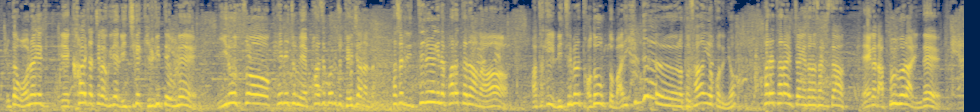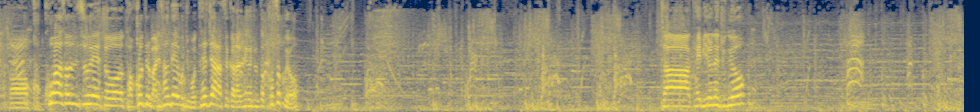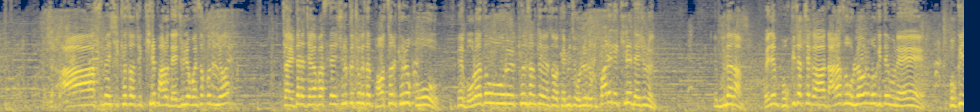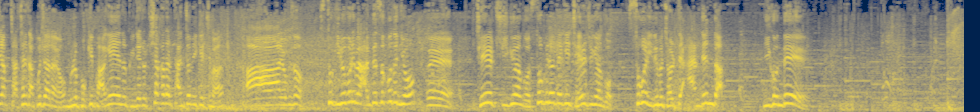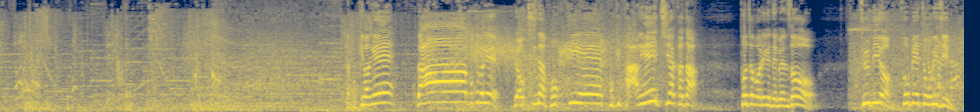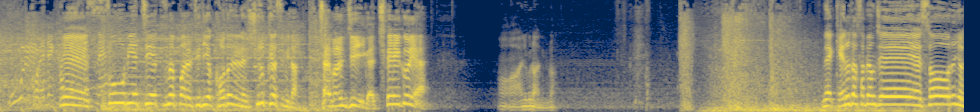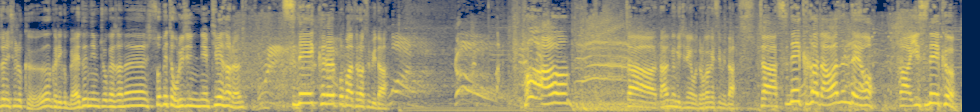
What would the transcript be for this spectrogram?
일단 워낙에 예, 칼 자체가 굉장히 리치가 길기 때문에 이로써 캔이 좀 예, 파쇄법이 좀 되지 않았나. 사실 리틀렉이나 파르테나나 아, 특히 리틀맨은 더더욱 더 많이 어떤 상황이었거든요. 파레타라 입장에서는 사실상 애가 나쁜 건 아닌데, 어, 코코아 선수의 저 덕커들을 많이 상대해보지 못하지 않았을까라는 생각이 좀 더 컸었고요. 자, 개 밀어내주고요. 자, 아, 스매시 켜서 지금 킬 바로 내주려고 했었거든요. 자, 일단은 제가 봤을 때 슈르크 쪽에서 버스터를 켜놓고 예, 모라도를 켠 상태에서 데미지 올려놓고 빠르게 킬을 내주는 예, 무난함. 왜냐면 복귀 자체가 날아서 올라오는 거기 때문에 복귀 작 자체는 나쁘지 않아요. 물론 복귀 방해에는 굉장히 좀 취약하다는 단점이 있겠지만 아 여기서 스톡 잃어버리면 안 됐었거든요. 예, 제일 중요한 거 스톡 잃어내기 제일 중요한 거 스톡을 잃으면 절대 안 된다. 이건데 자, 복귀 방해. 아, 복귀방해. 역시나 복귀에, 복귀 방해에 취약하다. 터져버리게 되면서 드디어 소비에트 오리진. 예, 소비에트의 군합발을 드디어 걷어내는 슈르크였습니다. 자본주의가 최고야. 어, 아니구나, 아니구나. 네, 게누다 삼형제에서는 여전히 슈르크, 그리고 매드님 쪽에서는 소비에트 오리진님 팀에서는 스네이크를 뽑아 들었습니다. 다음! 자, 다음 경기 진행해 보도록 하겠습니다. 자, 스네이크가 나왔는데요. 아, 이 스네이크.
